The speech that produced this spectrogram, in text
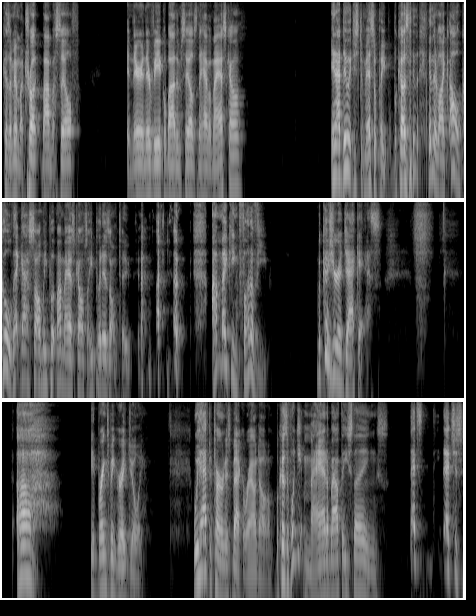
because I'm in my truck by myself, and they're in their vehicle by themselves, and they have a mask on. And I do it just to mess with people because then, then they're like, oh, cool, that guy saw me put my mask on, so he put his on too. And I'm like, no, I'm making fun of you because you're a jackass. Uh, it brings me great joy. We have to turn this back around on them because if we get mad about these things, that's that's just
